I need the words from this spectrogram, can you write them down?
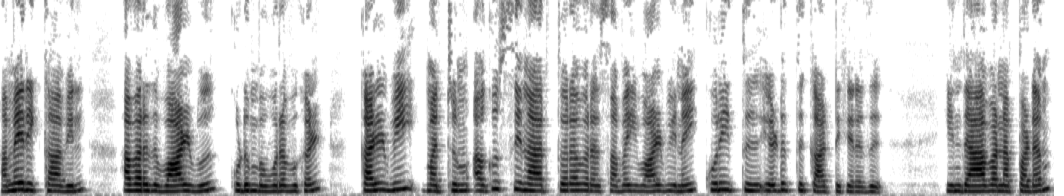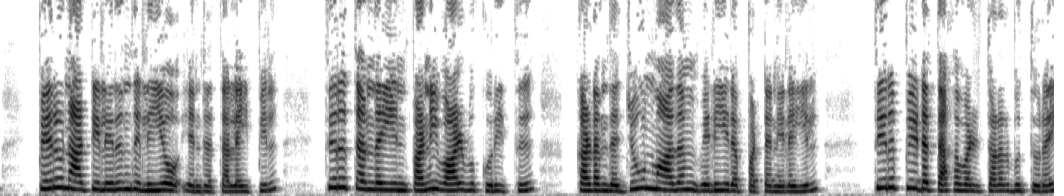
அமெரிக்காவில் அவரது வாழ்வு குடும்ப உறவுகள் கல்வி மற்றும் அகுஸ்தினார் துறவர சபை வாழ்வினை குறித்து எடுத்து காட்டுகிறது இந்த ஆவணப்படம் பெருநாட்டிலிருந்து லியோ என்ற தலைப்பில் திருத்தந்தையின் பணி வாழ்வு குறித்து கடந்த ஜூன் மாதம் வெளியிடப்பட்ட நிலையில் திருப்பிட தகவல் தொடர்புத்துறை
